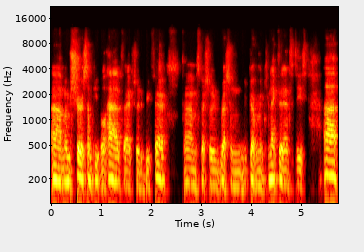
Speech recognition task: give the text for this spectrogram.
Um, i'm sure some people have actually to be fair um, especially russian government connected entities. Uh,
